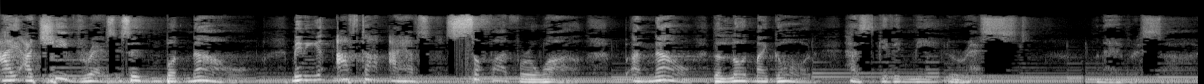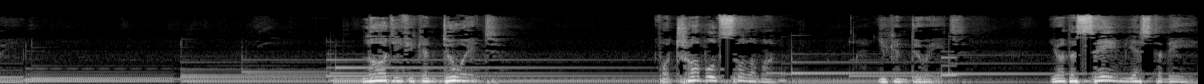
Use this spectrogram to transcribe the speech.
I achieved rest. He said, but now Meaning, after I have suffered for a while, and now the Lord my God has given me rest on every side. Lord, if you can do it for troubled Solomon, you can do it. You're the same yesterday,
